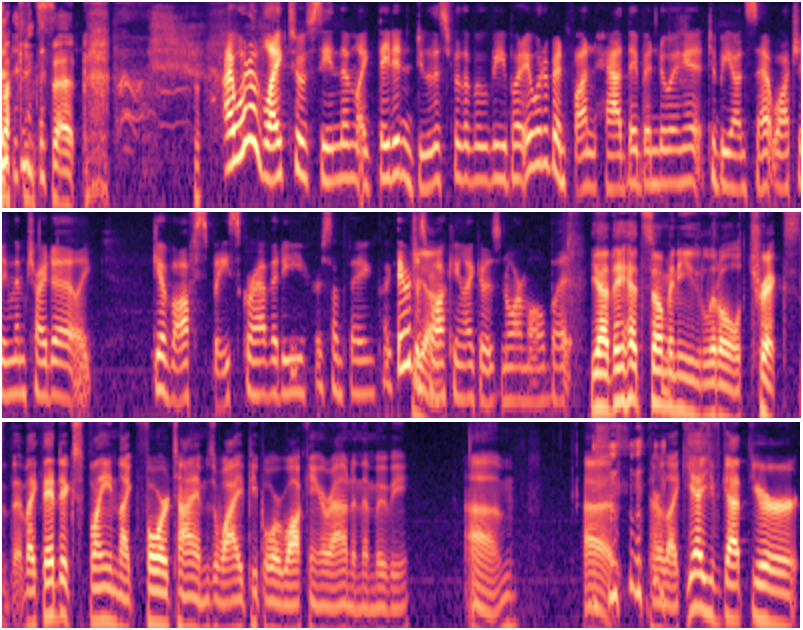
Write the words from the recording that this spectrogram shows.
fucking set. I would have liked to have seen them. Like they didn't do this for the movie, but it would have been fun had they been doing it to be on set watching them try to like give off space gravity or something. Like they were just Yeah. walking like it was normal, but Yeah, they had so many little tricks. Like they had to explain like four times why people were walking around in the movie. Um, uh, they're like, yeah, you've got your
